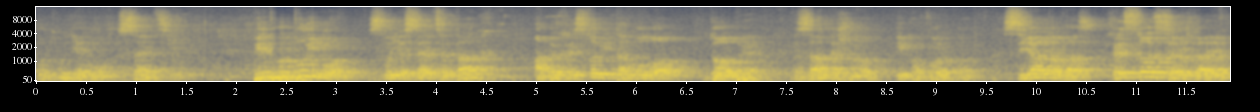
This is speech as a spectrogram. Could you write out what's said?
у твоєму серці. Підготуймо своє серце так, аби Христові там було добре, затишно і комфортно. Свято вас! Христос рождає!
